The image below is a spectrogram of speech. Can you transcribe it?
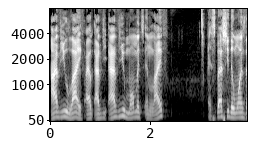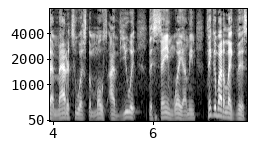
I view life. I, I view, I view moments in life especially the ones that matter to us the most. I view it the same way. I mean think about it like this.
